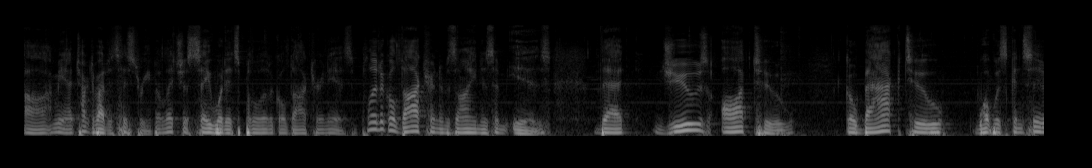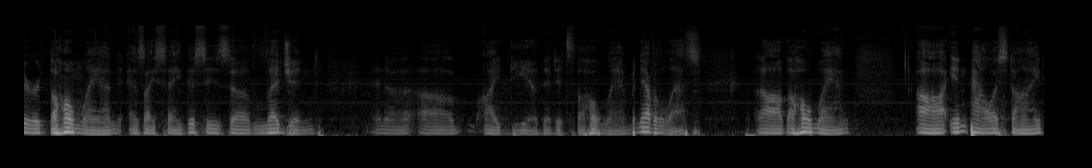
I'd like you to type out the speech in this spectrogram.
Uh, I mean, I talked about its history, but let's just say what its political doctrine is. The political doctrine of Zionism is that Jews ought to go back to what was considered the homeland. As I say, this is a legend and a, a idea that it's the homeland, but nevertheless, uh, the homeland uh, in Palestine,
